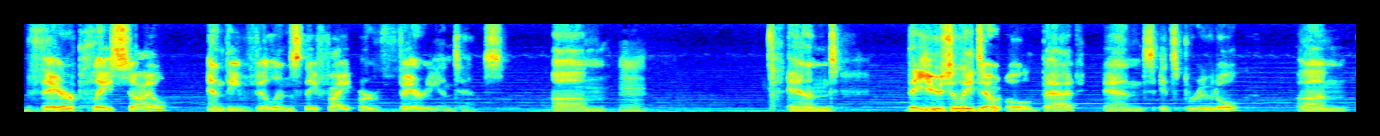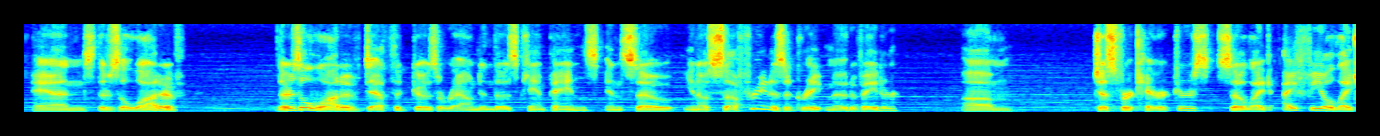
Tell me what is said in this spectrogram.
their play style and the villains they fight are very intense um hmm. and they usually don't hold back and it's brutal um and there's a lot of there's a lot of death that goes around in those campaigns and so you know suffering is a great motivator um just for characters so like i feel like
